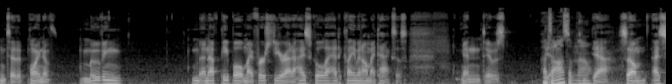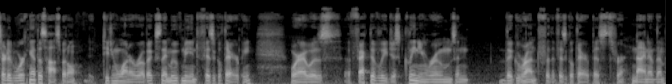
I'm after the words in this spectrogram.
And to the point of moving enough people my first year out of high school i had to claim it on my taxes. And it was that's Yeah. awesome though. Yeah. So i started working at this hospital teaching water aerobics. They moved me into physical therapy where i was effectively just cleaning rooms and the grunt for the physical therapists for nine of them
